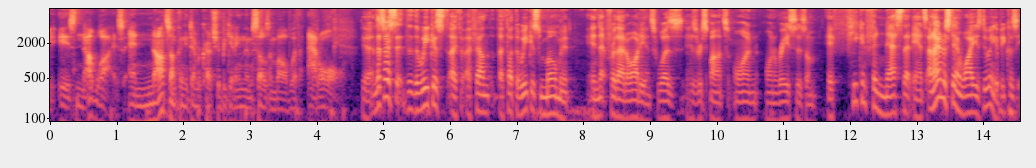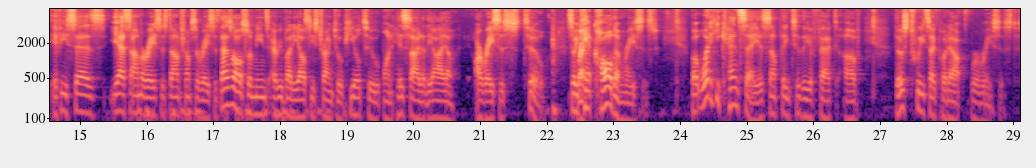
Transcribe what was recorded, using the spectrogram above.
is not wise and not something the Democrats should be getting themselves involved with at all. Yeah, and that's why I said the, weakest. I, th- I, found. I thought the weakest moment in that for that audience was his response on on racism. If he can finesse that answer, and I understand why he's doing it, because if he says yes, I'm a racist, Donald Trump's a racist, that also means everybody else he's trying to appeal to on his side of the aisle are racist too. So he right. can't call them racist. But what he can say is something to the effect of, "Those tweets I put out were racist."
